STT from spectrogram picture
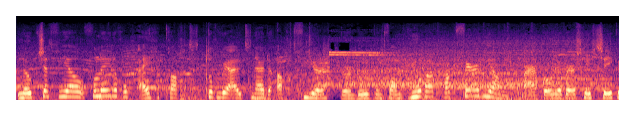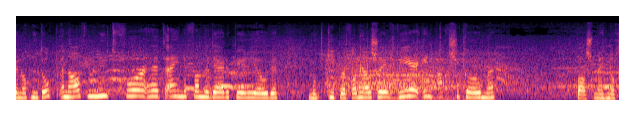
loopt ZVL volledig op eigen kracht toch weer uit naar de 8-4 door een doelpunt van Burak Hakverdian. Maar Polar Bears geeft zeker nog niet op. Een half minuut voor het einde van de derde periode moet keeper van Helsweef weer in actie komen. Pas met nog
